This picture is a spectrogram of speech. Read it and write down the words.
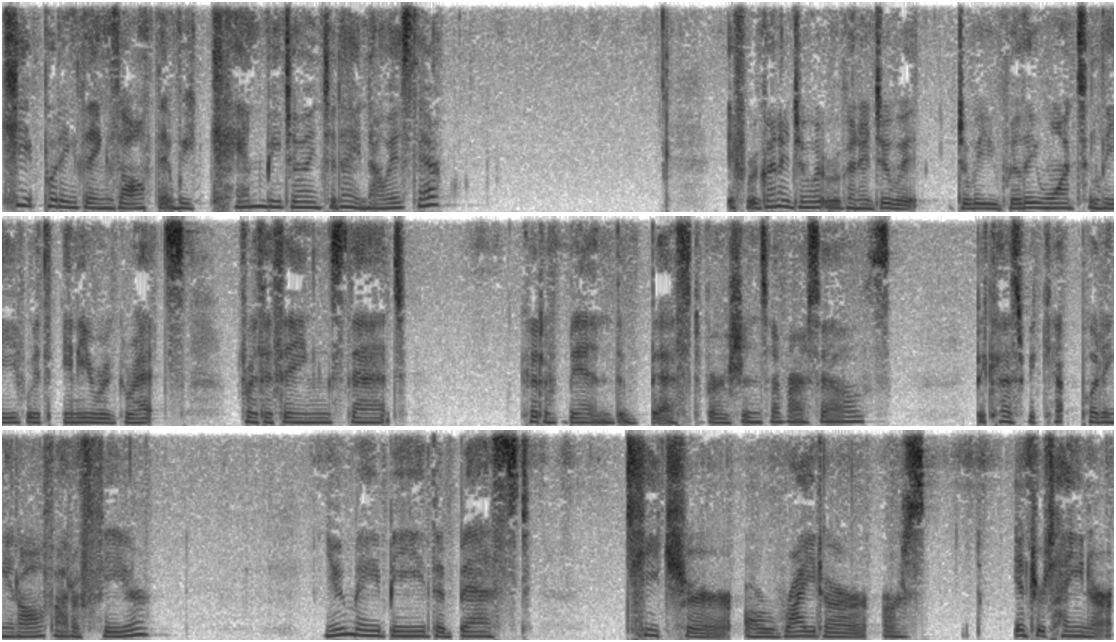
keep putting things off that we can be doing today. Now, is there? If we're going to do it, we're going to do it do we really want to leave with any regrets for the things that could have been the best versions of ourselves because we kept putting it off out of fear? You may be the best teacher or writer or entertainer,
